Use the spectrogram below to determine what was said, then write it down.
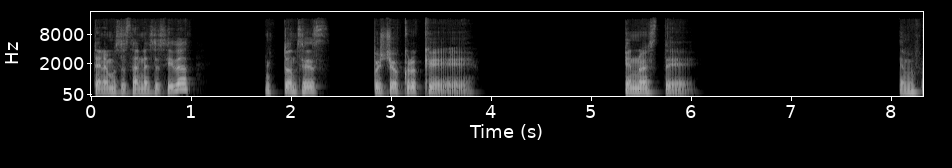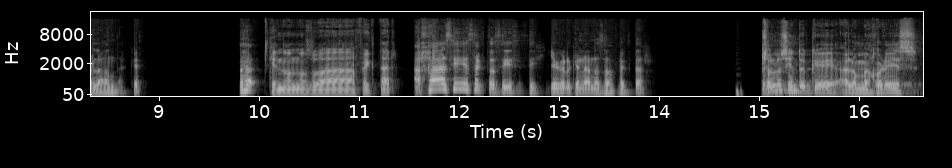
tenemos esa necesidad. Entonces, pues yo creo que, que no esté... Se me fue la onda, ¿qué? Que no nos va a afectar. Ajá, sí, exacto, sí, sí, sí. Yo creo que no nos va a afectar. Solo siento que a lo mejor es,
